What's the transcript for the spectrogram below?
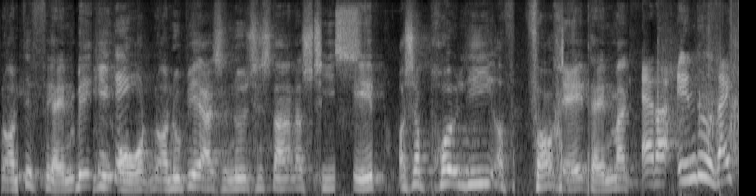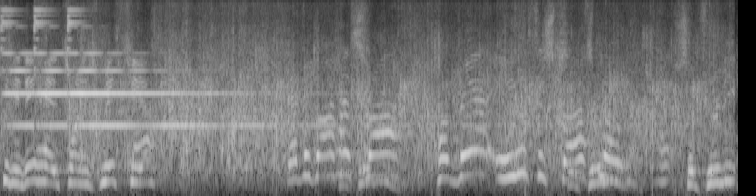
og det er fandme i orden, og nu bliver jeg altså nødt til snart at sige skæbne, og så prøv lige at få Danmark. Er der intet rigtigt i det her, Tony Schmidt siger? Jeg vil godt have svar på hver eneste spørgsmål. Selvfølgelig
